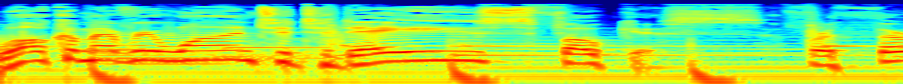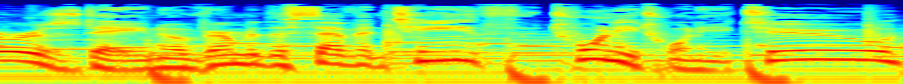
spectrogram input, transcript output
Welcome, everyone, to today's focus for Thursday, November the 17th, 2022,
